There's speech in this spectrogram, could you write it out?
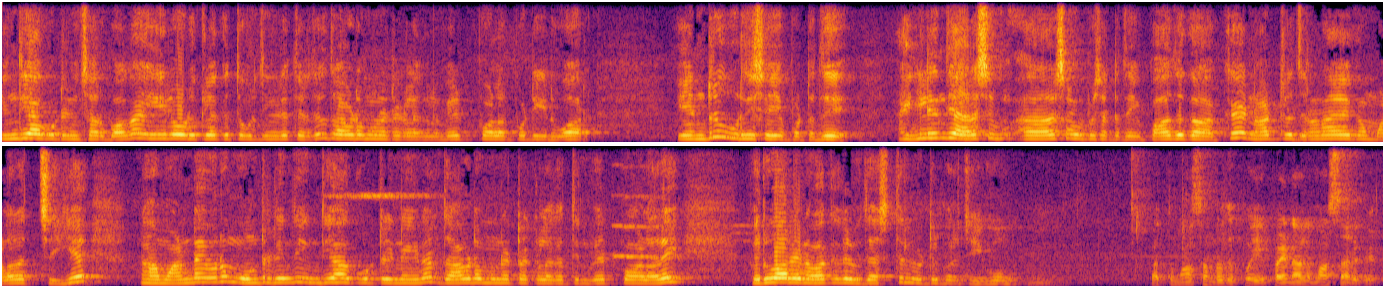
இந்தியா கூட்டணி சார்பாக ஈரோடு கிழக்கு தொகுதி இடைத்தேர்தல் திராவிட முன்னேற்ற கழக வேட்பாளர் போட்டியிடுவார் என்று உறுதி செய்யப்பட்டது. அகில இந்திய அரசு அரசமைப்பு சட்டத்தை பாதுகாக்க நாட்டில் ஜனநாயகம் மலரச் செய்ய நாம் அனைவரும் ஒன்றிணைந்து இந்தியா கூட்டணியினர் திராவிட முன்னேற்ற கழகத்தின் வேட்பாளரை பெறுவார் என வாக்குகள் வித்தியாசத்தில் வெற்றி பெறச் செய்வோம். பத்து மாதன்றது போய் பதினாலு மாதம் இருக்குது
